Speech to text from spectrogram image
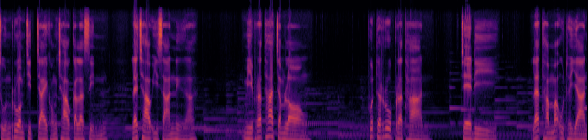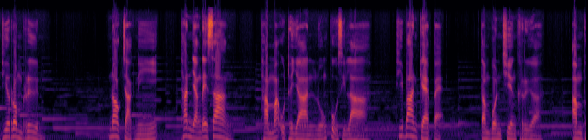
ศูนย์รวมจิตใจของชาวกาลสินและชาวอีสานเหนือ มีพระธาตุจำลอง พุทธรูปประธาน เจดีย์และธรรมอุทยานที่ร่มรื่นนอกจากนี้ ท่านยังได้สร้าง ธรรมอุทยานหลวงปู่ศิลา ที่บ้านแกแปะ ตำบลเชียงเครือ อำเภ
